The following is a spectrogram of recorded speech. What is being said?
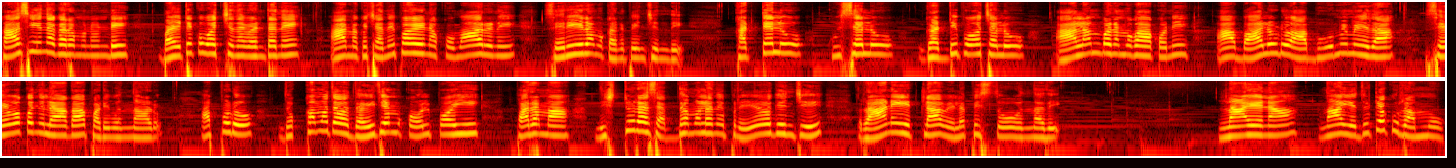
కాశీనగరము నుండి బయటకు వచ్చిన వెంటనే ఆమెకు చనిపోయిన కుమారుని శరీరము కనిపించింది. కట్టెలు కుసెలు గడ్డిపోచలు ఆలంబనముగా కొని ఆ బాలుడు ఆ భూమి మీద సేవకునిలాగా పడి ఉన్నాడు. అప్పుడు దుఃఖముతో ధైర్యం కోల్పోయి పరమ నిష్ఠుర శబ్దములను ప్రయోగించి రాణి ఇట్లా విలపిస్తూ ఉన్నది. నాయనా నా ఎదుటకు రమ్ము.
